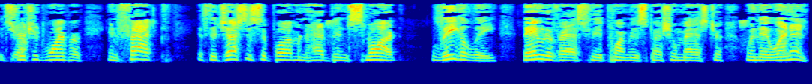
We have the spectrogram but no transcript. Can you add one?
it's Yeah. Richard Weinberg. In fact, if the Justice Department had been smart legally, they would have asked for the appointment of special master when they went in.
